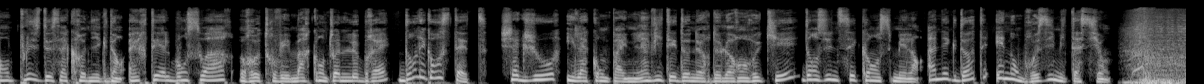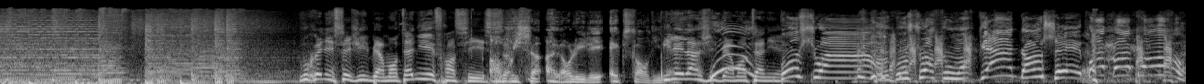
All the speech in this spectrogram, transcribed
En plus de sa chronique dans RTL Bonsoir, retrouvez Marc-Antoine Lebray dans Les Grosses Têtes. Chaque jour, il accompagne l'invité d'honneur de Laurent Ruquier dans une séquence mêlant anecdotes et nombreuses imitations. Vous connaissez Gilbert Montagnier, Francis Ah oui, ça, alors lui, il est extraordinaire. Il est là, Gilbert Montagnier. Bonsoir, bonsoir tout le monde. Viens danser. Bon, bon, bon.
